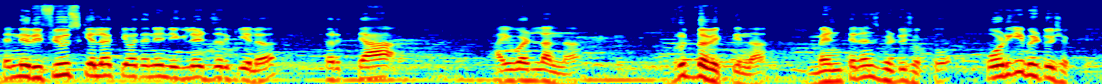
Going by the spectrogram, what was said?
त्यांनी रिफ्यूज केलं किंवा त्यांनी निग्लेक्ट जर केलं तर त्या आईवडिलांना वृद्ध व्यक्तींना मेंटेनन्स भेटू शकतो पोडगी भेटू शकते.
